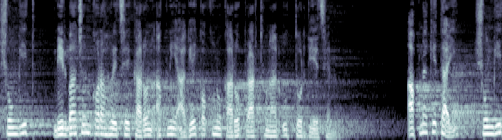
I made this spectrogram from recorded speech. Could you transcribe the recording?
সংগীত নির্বাচন করা হয়েছে কারণ আপনি আগে কখনো কারও প্রার্থনার উত্তর দিয়েছেন। আপনাকে তাই সংগীত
